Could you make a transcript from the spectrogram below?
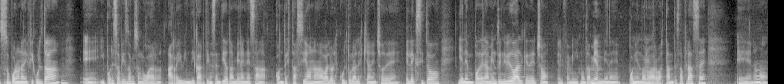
supone una dificultad. Eh, y por eso pienso que es un lugar a reivindicar. Tiene sentido también en esa contestación a valores culturales que han hecho de el éxito y el empoderamiento individual, que de hecho el feminismo también viene poniendo a rodar bastante esa frase. Eh, no,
